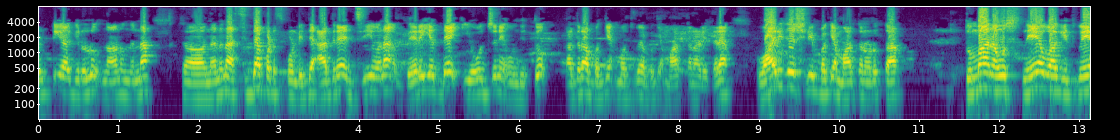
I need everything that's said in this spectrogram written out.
ಒಂಟಿಯಾಗಿರಲು ನಾನು ನನ್ನ ನನ್ನನ್ನ ಸಿದ್ಧಪಡಿಸ್ಕೊಂಡಿದ್ದೆ. ಆದ್ರೆ ಜೀವನ ಬೇರೆಯದ್ದೇ ಯೋಜನೆ ಹೊಂದಿತ್ತು ಅದರ ಬಗ್ಗೆ ಮದುವೆ ಬಗ್ಗೆ ಮಾತನಾಡಿದ್ದಾರೆ. ವಾರಿಜಶ್ರೀ ಬಗ್ಗೆ ಮಾತನಾಡುತ್ತಾ, ತುಂಬಾ ನಾವು ಸ್ನೇಹವಾಗಿದ್ವಿ.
